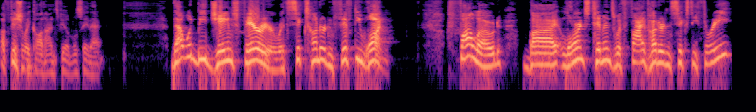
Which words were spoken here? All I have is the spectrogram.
officially called Heinz Field, we'll say that. That would be James Farrior with 651, followed by Lawrence Timmons with 563,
